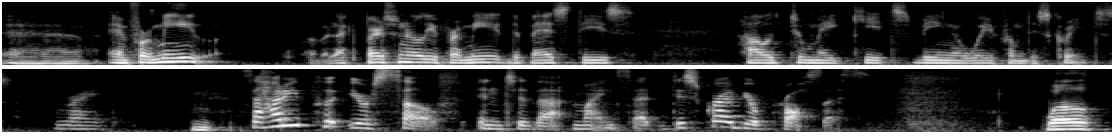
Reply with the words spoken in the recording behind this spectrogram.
Uh, and for me, like personally, for me, the best is how to make kids being away from the screens. Right. Mm. So how do you put yourself into that mindset? Describe your process. Well,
